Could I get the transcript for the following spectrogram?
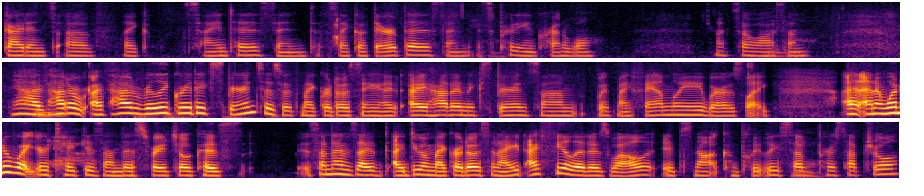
guidance of like scientists and psychotherapists, and it's pretty incredible. That's so awesome. Yeah, I've had a I've had really great experiences with microdosing. I, I had an experience um, with my family where I was like, and, and I wonder what your take is on this, Rachael, because sometimes I, I do a microdose and I, I feel it as well. It's not completely Yeah. subperceptual,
